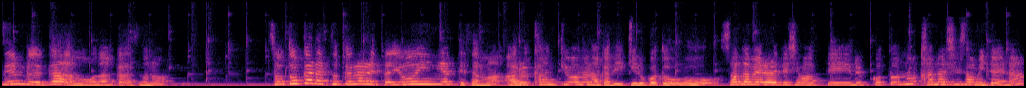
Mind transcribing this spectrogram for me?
全部がもうなんかその外から作られた要因によってさ、まあ、ある環境の中で生きることを定められてしまっていることの悲しさみたいな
